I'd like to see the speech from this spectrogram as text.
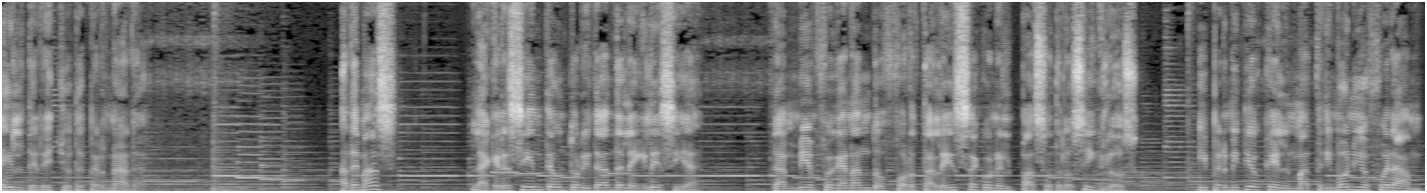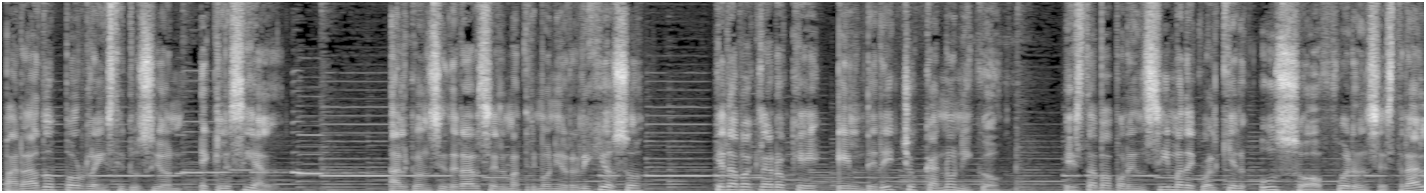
el derecho de pernada. Además, la creciente autoridad de la Iglesia también fue ganando fortaleza con el paso de los siglos y permitió que el matrimonio fuera amparado por la institución eclesial. Al considerarse el matrimonio religioso, quedaba claro que el derecho canónico estaba por encima de cualquier uso o fuero ancestral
